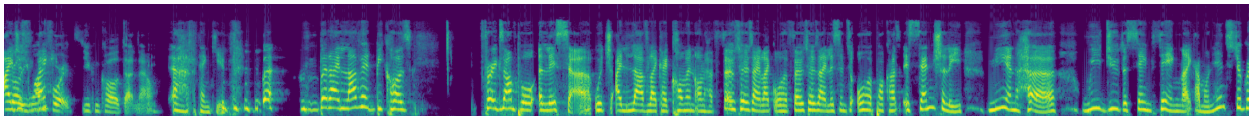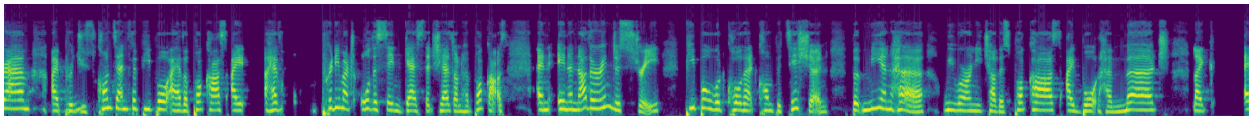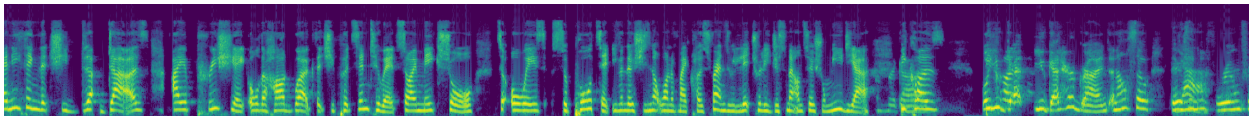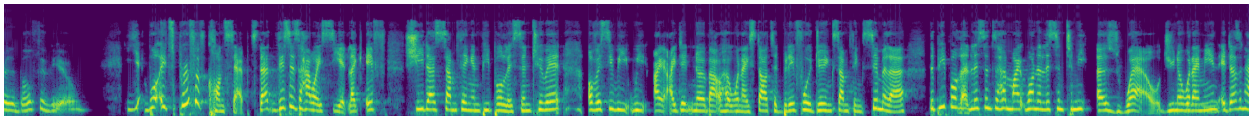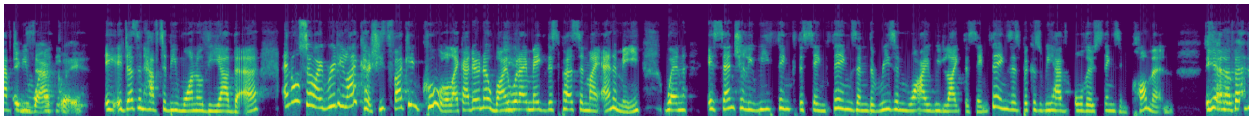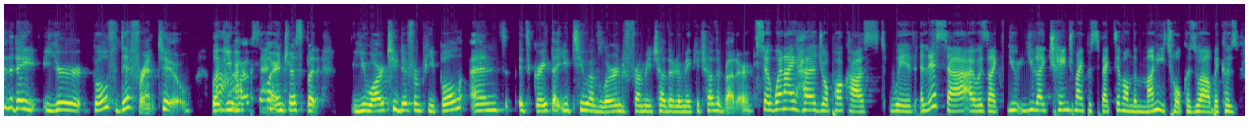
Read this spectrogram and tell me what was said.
I Girl, just you like for it. You can call it that now. Ah, thank you. but but I love it because for example, Alyssa, which I love, like I comment on her photos, I like all her photos, I listen to all her podcasts. Essentially, me and her, we do the same thing. Like I'm on Instagram, I mm-hmm. produce content for people, I have a podcast, I, I have pretty much all the same guests that she has on her podcast. And in another industry, people would call that competition. But me and her, we were on each other's podcast. I bought her merch. Like anything that she d- does, I appreciate all the hard work that she puts into it. So I make sure to always support it, even though she's not one of my close friends. We literally just met on social media oh because well, you get you get her grind, and also there's Yeah. enough room for the both of you. Yeah, well, it's proof of concept. That this is how I see it. Like if she does something and people listen to it, obviously we we I, I didn't know about her when I started, but if we're doing something similar, the people that listen to her might want to listen to me as well. Do you know what I mean? Mm. It doesn't have to be one or the- Exactly. It, it doesn't have to be one or the other. And also, I really like her. She's fucking cool. Like, I don't know why would I make this person my enemy when essentially we think the same things. And the reason why we like the same things is because we have all those things in common. Yeah, and at the end of the day, you're both different too. Like you A hundred have similar interests, but you are two different people, and it's great that you two have learned from each other to make each other better. So when I heard your podcast with Alyssa, I was like, you, you like changed my perspective on the money talk as well because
